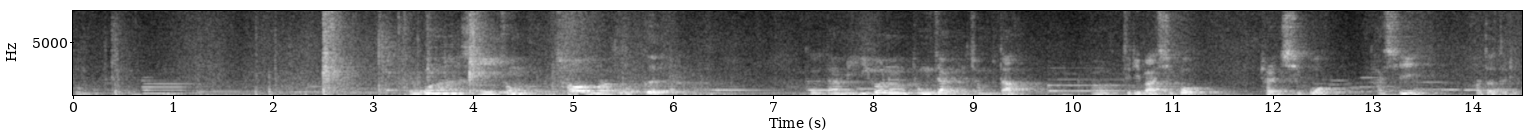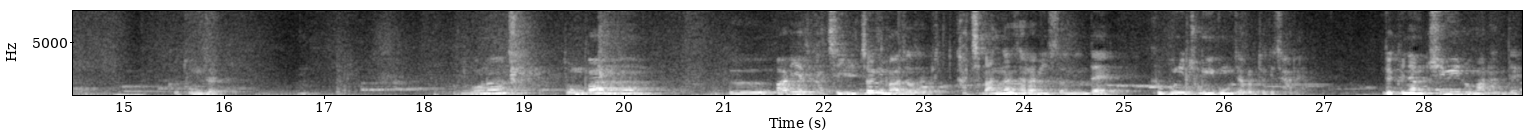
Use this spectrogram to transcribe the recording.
꿈. 요거는 시종 처음 하고 끝. 그 다음에 이거는 동작이에요 전부 다. 어, 들이마시고 펼치고 다시 걷어들이고 그 동작. 음. 이거는 동반은 그 파리에서 같이 일정이 맞아서 같이 만난 사람이 있었는데 그분이 종이 공작을 되게 잘해. 근데 그냥 취미로만 한대.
